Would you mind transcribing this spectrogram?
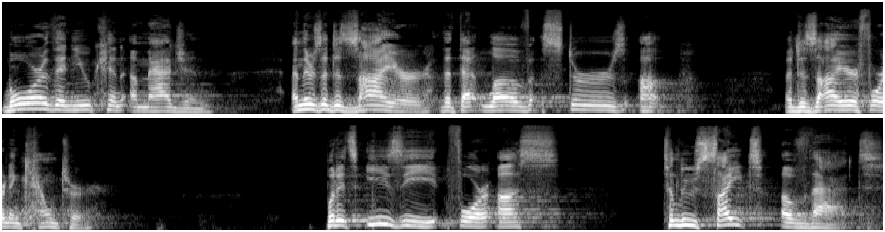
more than you can imagine. And there's a desire that that love stirs up, a desire for an encounter. But it's easy for us to lose sight of that.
